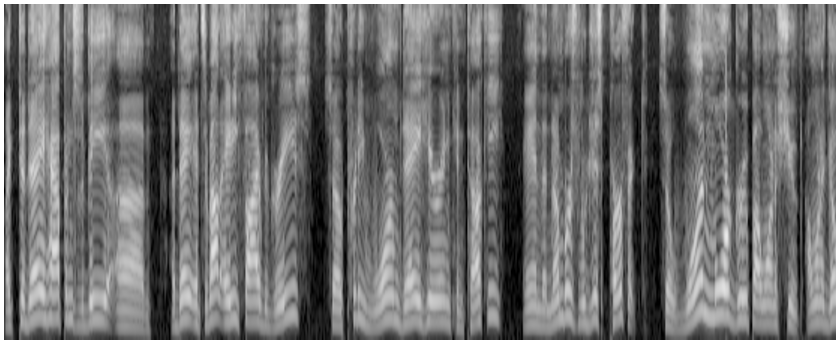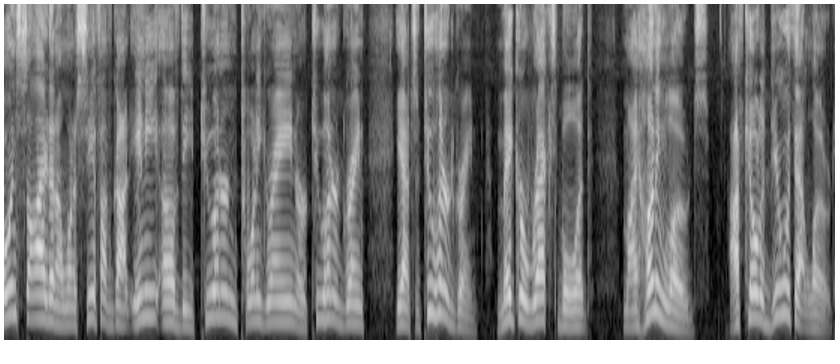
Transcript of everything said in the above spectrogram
Like today happens to be uh, a day, it's about 85 degrees, so pretty warm day here in Kentucky, and the numbers were just perfect. So one more group I want to shoot. I want to go inside and I want to see if I've got any of the 220 grain or 200 grain, yeah, it's a 200 grain Maker Rex bullet, my hunting loads. I've killed a deer with that load.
